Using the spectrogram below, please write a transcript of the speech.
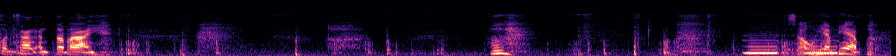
ค่อนข้างอันตรายเฮ้ยเสาแหบๆ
